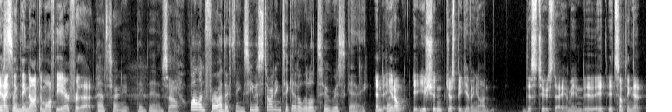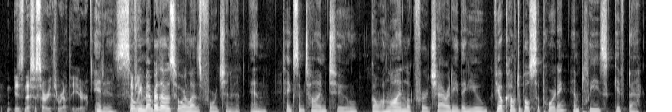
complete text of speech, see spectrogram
and I purse think they knocked him off the air for that. That's right, they did. So, Well, and for other things, he was starting to get a little too risque. and But- you know, you shouldn't just be giving on this Tuesday. I mean, it, it, it's something that is necessary throughout the year. It is. So you- remember those who are less fortunate and take some time to go online, look for a charity that you feel comfortable supporting, and please give back.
